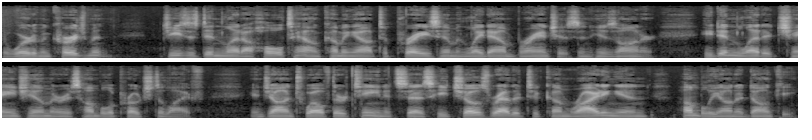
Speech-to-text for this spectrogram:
The word of encouragement Jesus didn't let a whole town coming out to praise him and lay down branches in his honor. He didn't let it change him or his humble approach to life. In John 12:13 it says, "He chose rather to come riding in humbly on a donkey.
